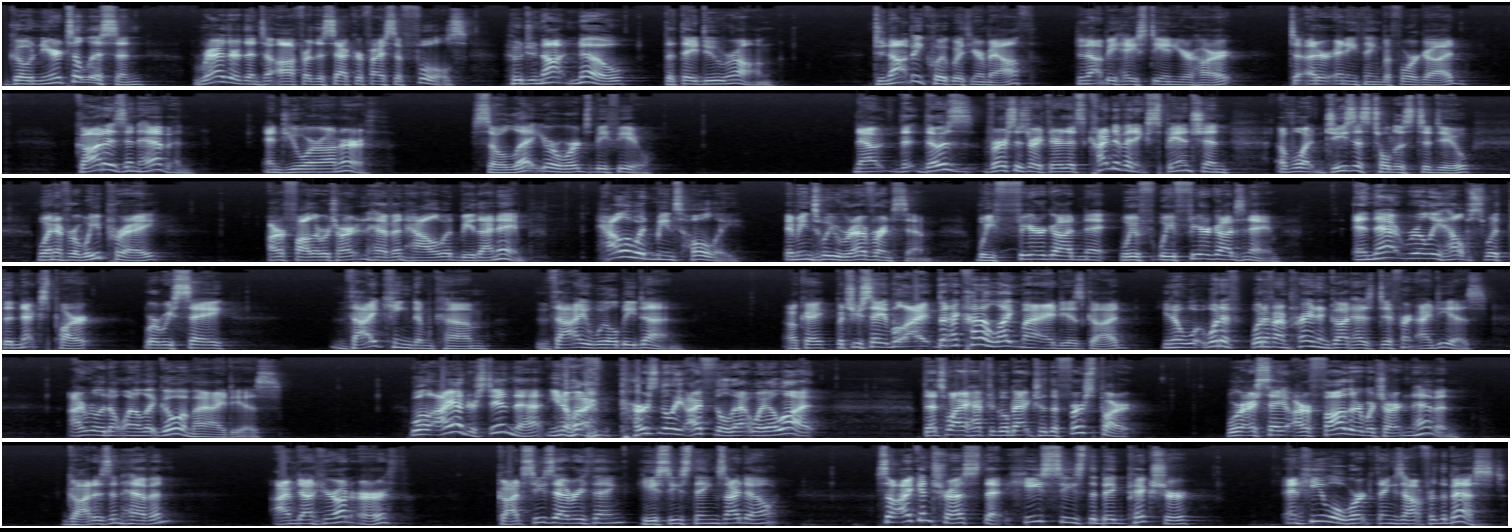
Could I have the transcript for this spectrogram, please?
Go near to listen rather than to offer the sacrifice of fools who do not know that they do wrong. Do not be quick with your mouth. Do not be hasty in your heart to utter anything before God. God is in heaven, and you are on earth. So let your words be few. Now, th- those verses right there, that's kind of an expansion of what Jesus told us to do whenever we pray, Our Father which art in heaven, hallowed be thy name. Hallowed means holy. It means we reverence him. We fear God na- we, we fear God's name. And that really helps with the next part where we say, Thy kingdom come, thy will be done. Okay? But you say, Well, I but I kind of like my ideas, God. You know, what if what if I'm praying and God has different ideas? I really don't want to let go of my ideas. Well, I understand that. You know, I personally I feel that way a lot. That's why I have to go back to the first part where I say our Father which art in heaven. God is in heaven. I'm down here on earth. God sees everything. He sees things I don't. So I can trust that he sees the big picture and he will work things out for the best.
